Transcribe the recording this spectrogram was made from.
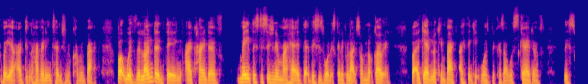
but yeah, I didn't have any intention of coming back. But with the London thing, I kind of made this decision in my head that this is what it's going to be like. So I'm not going. But again, looking back, I think it was because I was scared of this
